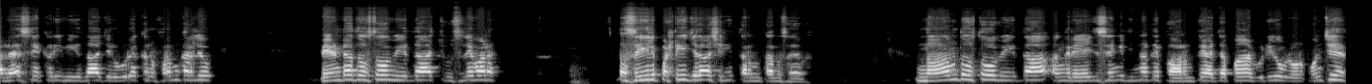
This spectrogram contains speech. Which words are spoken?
ਐਡਰੈਸ ਇੱਕ ਵਾਰੀ ਵੀਰ ਦਾ ਜਰੂਰ ਕਨਫਰਮ ਕਰ ਲਿਓ। ਪਿੰਡ ਦੋਸਤੋ, ਵੀਰ ਦਾ ਚੂਸਲੇਵੜ, ਤਹਿਸੀਲ ਪੱਟੀ, ਜ਼ਿਲ੍ਹਾ ਸ਼੍ਰੀ ਤਰਨਤਾਰਨ ਸਾਹਿਬ। ਨਾਮ ਦੋਸਤੋ ਵੀਰ ਦਾ ਅੰਗਰੇਜ਼ ਸਿੰਘ, ਜਿਨ੍ਹਾਂ ਦੇ ਫਾਰਮ ਤੇ ਅੱਜ ਆਪਾਂ ਵੀਡੀਓ ਬਣਾਉਣ ਪਹੁੰਚੇ ਆ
